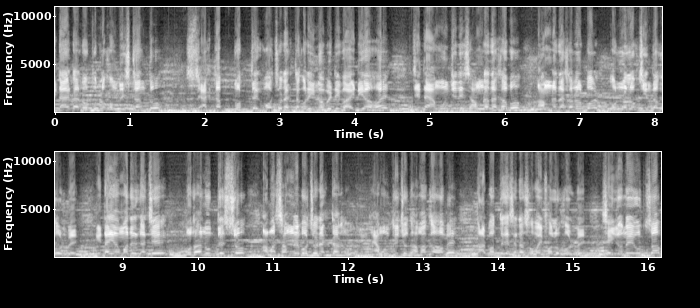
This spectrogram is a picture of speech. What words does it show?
এটা একটা নতুন রকম দৃষ্টান্ত। একটা প্রত্যেক বছর একটা করে ইনোভেটিভ আইডিয়া হয়, যেটা এমন জিনিস আমরা দেখাবো, আমরা দেখানোর পর অন্য লোক চিন্তা করবে। এটাই আমাদের কাছে প্রধান উদ্দেশ্য। আবার সামনের বছর একটা এমন কিছু ধামাকা হবে, তারপর থেকে সেটা সবাই ফলো করবে। সেই জন্যই উৎসব,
